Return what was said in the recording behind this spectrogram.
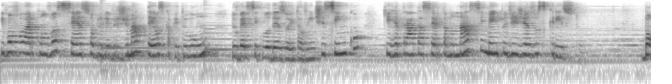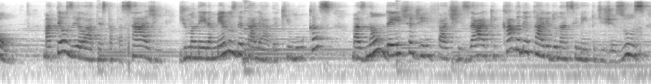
e vou falar com você sobre o livro de Mateus, capítulo 1, do versículo 18 ao 25, que retrata acerca do nascimento de Jesus Cristo. Bom, Mateus relata esta passagem de maneira menos detalhada que Lucas, mas não deixa de enfatizar que cada detalhe do nascimento de Jesus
